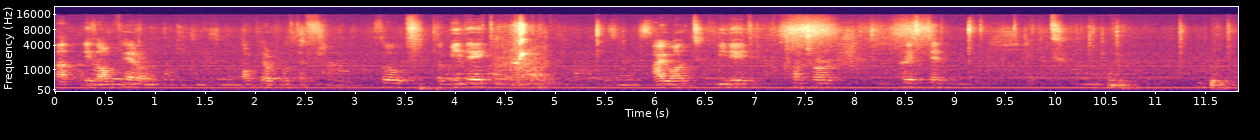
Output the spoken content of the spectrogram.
not is unfair unfair process. So the mediate I want mediate control Christine 그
